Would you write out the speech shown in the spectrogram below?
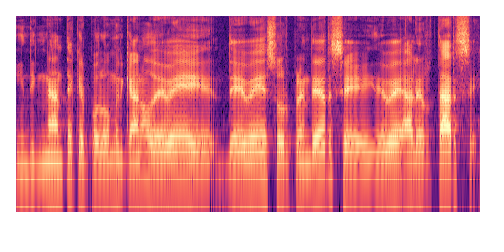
indignante que el pueblo dominicano debe, debe sorprenderse y debe alertarse.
